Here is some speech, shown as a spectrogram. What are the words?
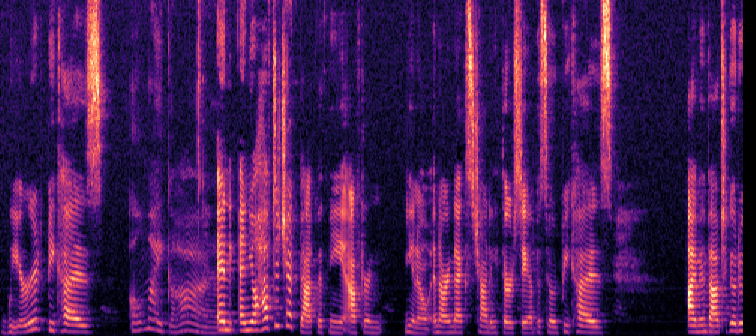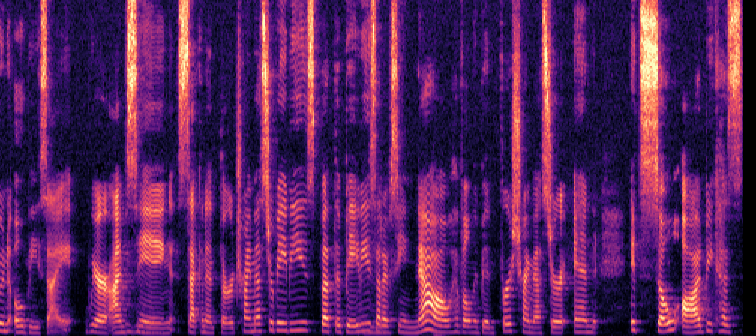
weird because Oh my god. and and you'll have to check back with me after you know in our next chatty thursday episode because i'm about to go to an ob site where i'm mm-hmm. seeing second and third trimester babies but the babies that mm-hmm. i've seen now have only been first trimester. And it's so odd because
